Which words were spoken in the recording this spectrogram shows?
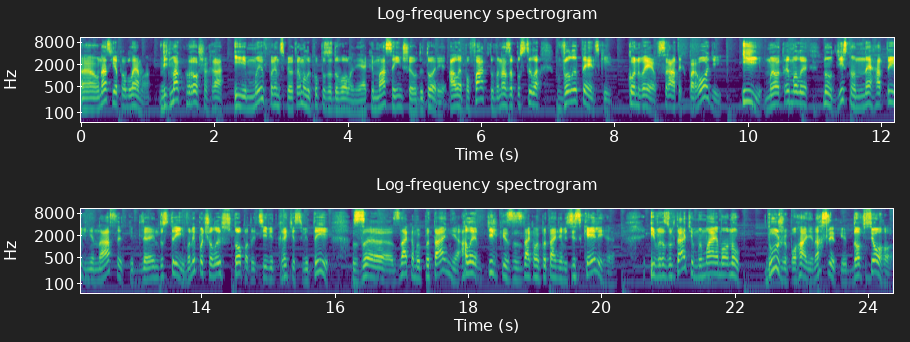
е, у нас є проблема. Відьмак хороша гра, і ми, в принципі, отримали купу задоволення, як і маса іншої аудиторії. Але по факту вона запустила велетенський конвейер всратих пародій. І ми отримали ну дійсно негативні наслідки для індустрії. Вони почали штопати ці відкриті світи з е, знаками питання, але тільки з знаками питання зі скеліги. І в результаті ми маємо ну дуже погані наслідки до всього.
